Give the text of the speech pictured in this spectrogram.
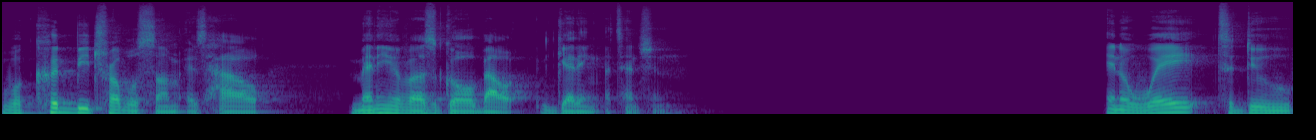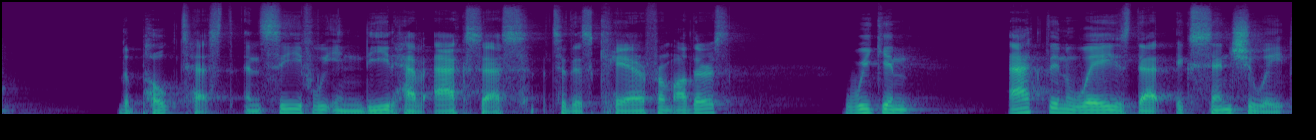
What could be troublesome is how many of us go about getting attention. In a way to do the poke test and see if we indeed have access to this care from others, we can act in ways that accentuate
